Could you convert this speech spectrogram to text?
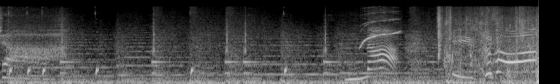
ちゃみんな行くぞ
